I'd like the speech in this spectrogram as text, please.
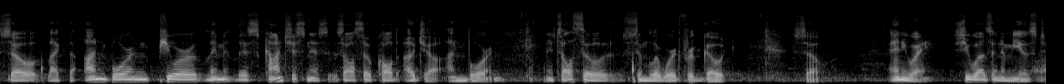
So, like the unborn, pure, limitless consciousness is also called aja, unborn. And it's also a similar word for goat. So, anyway, she wasn't amused.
